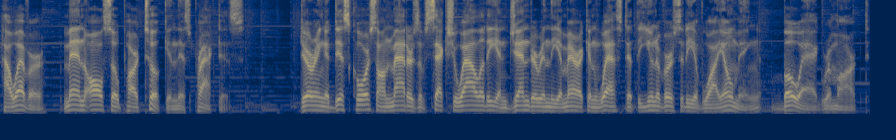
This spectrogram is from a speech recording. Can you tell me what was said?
However, men also partook in this practice. During a discourse on matters of sexuality and gender in the American West at the University of Wyoming, Boag remarked,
